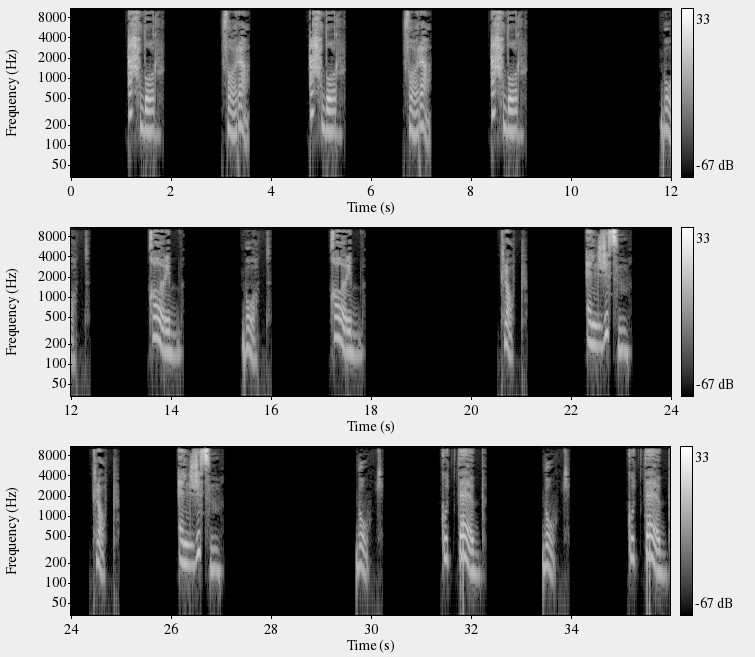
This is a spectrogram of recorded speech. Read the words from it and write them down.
أحضر Föra. أحضر Föra. أحضر Båt. قارب Båt. قارب Kropp. الجسم Kropp. الجسم Bok. كتاب Bok. كتاب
